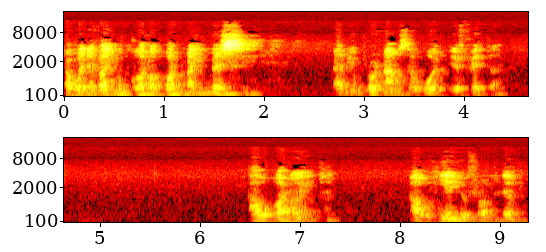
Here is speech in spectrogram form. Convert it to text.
And whenever you call upon my mercy and you pronounce the word Ephphata, I will honor it. I will hear you from heaven.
